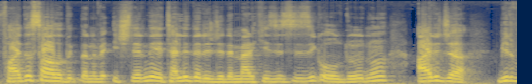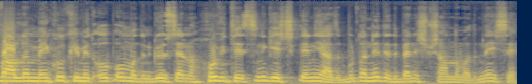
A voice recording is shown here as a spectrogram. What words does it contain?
fayda sağladıklarını ve içlerinde yeterli derecede merkezisizlik olduğunu ayrıca bir varlığın menkul kıymet olup olmadığını gösteren Hovi testini geçtiklerini yazdı. Burada ne dedi ben hiçbir şey anlamadım. Neyse.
